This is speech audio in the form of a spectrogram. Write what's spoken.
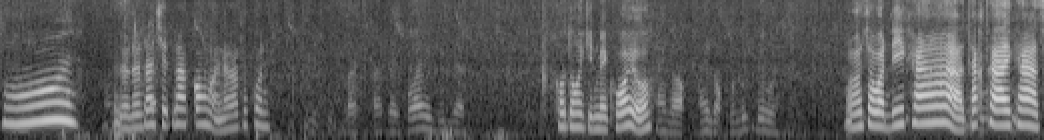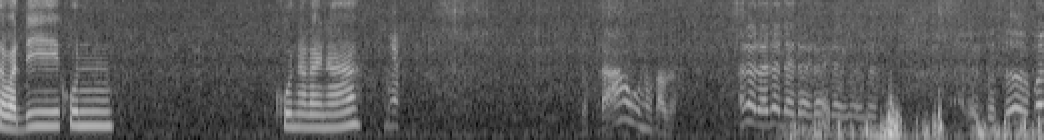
โอ้ยเดี๋ยวได้เช็ดหน้ากล้องหน่อยนะคะทุกคนใส่ก้อยกินเลยเขาต้องให้กินไมโครเหรอให้หลอกให้หลอกคนลึกด้วยอ๋อสวัสดีค่ะ ทักทายค่ะ สวัสดีคุณ คุณอะไรนะหลอกเก้าน้องเก่าเลยเด้อเด้อเด้อเด้อเด้อเด้อเด้อเด้อเธอเพื่อน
